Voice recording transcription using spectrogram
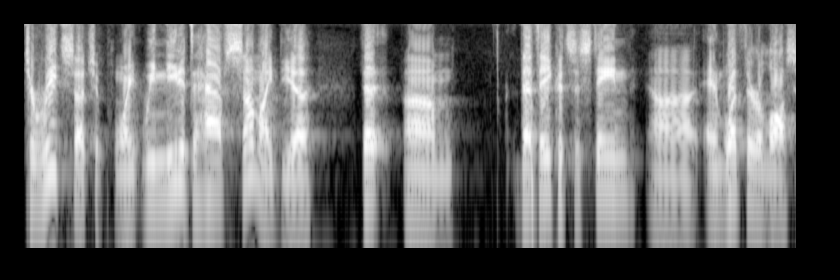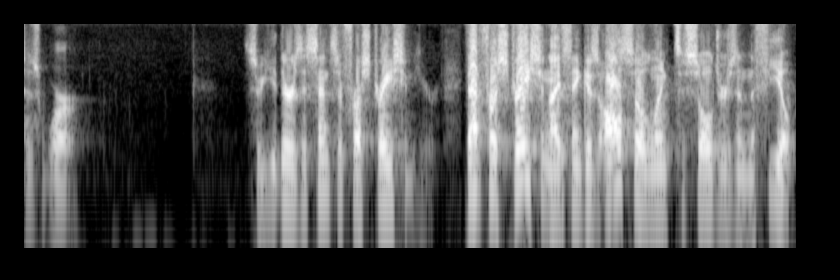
To reach such a point, we needed to have some idea that, um, that they could sustain uh, and what their losses were. So you, there's a sense of frustration here. That frustration, I think, is also linked to soldiers in the field.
